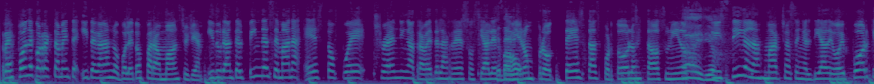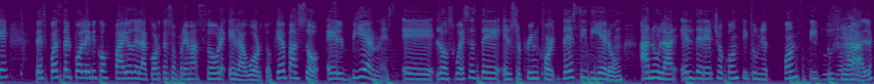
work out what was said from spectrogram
Responde correctamente y te ganas los boletos para Monster Jam. Y durante el fin de semana esto fue trending a través de las redes sociales. Se dieron protestas por todos los Estados Unidos y siguen las marchas en el día de hoy porque después del polémico fallo de la Corte Suprema sobre el aborto. ¿Qué pasó? El viernes eh, los jueces del Supreme Court decidieron anular el derecho constitucional constitucional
